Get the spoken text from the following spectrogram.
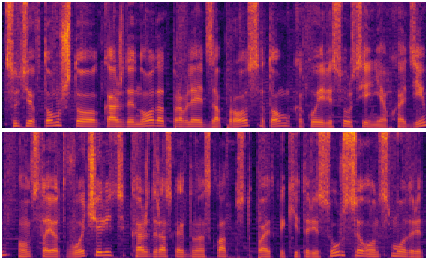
Суть ее в том, что каждая нода отправляет запрос о том, какой ресурс ей необходим. Он встает в очередь. Каждый раз, когда на склад поступают какие-то ресурсы, он смотрит,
